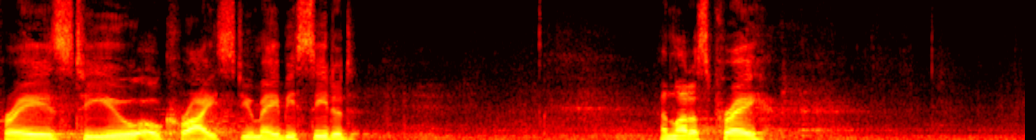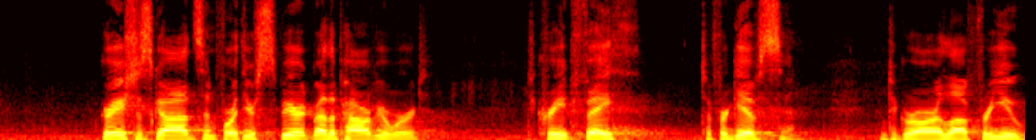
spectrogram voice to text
Praise to you, O Christ. You may be seated. And let us pray. Gracious God, send forth your Spirit by the power of your word to create faith, to forgive sin, and to grow our love for you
